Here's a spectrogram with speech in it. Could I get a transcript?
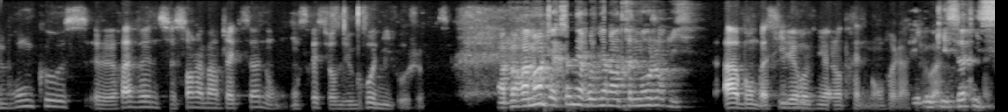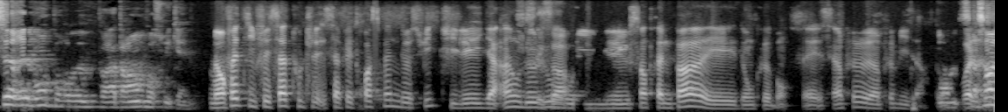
Broncos Ravens sans Lamar Jackson, on, serait sur du gros niveau, je pense. Apparemment, Jackson est revenu à l'entraînement aujourd'hui. Ah bon, bah s'il est revenu à l'entraînement, voilà. donc il, serait bon pour, apparemment pour ce week-end. Mais en fait, il fait ça toutes les. Ça fait trois semaines de suite qu'il est. Il y a un ou deux jours où il ne s'entraîne pas et donc euh, bon, c'est un peu un peu bizarre. de toute façon,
